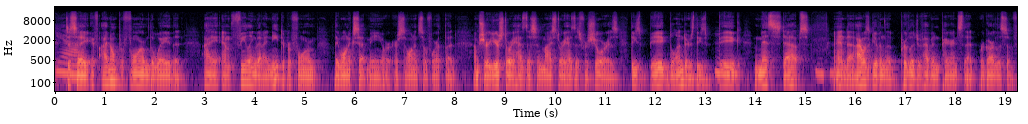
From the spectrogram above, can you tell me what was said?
yeah. To say, if I don't perform the way that I am feeling that I need to perform, they won't accept me, or, or so on and so forth. But I'm sure your story has this, and my story has this for sure. Is these big blunders, these big missteps, and uh, I was given the privilege of having parents that, regardless of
